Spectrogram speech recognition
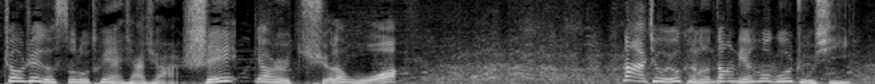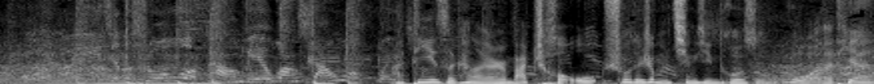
照这个思路推演下去啊，谁要是娶了我？那就有可能当联合国主席。啊，第一次看到有人把丑说的这么清新脱俗，我的天！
